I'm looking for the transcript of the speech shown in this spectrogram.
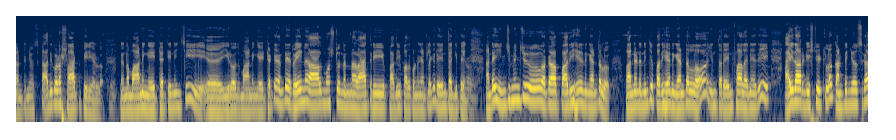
కంటిన్యూస్గా అది కూడా షార్ట్ పీరియడ్లో నిన్న మార్నింగ్ ఎయిట్ థర్టీ నుంచి ఈరోజు మార్నింగ్ ఎయిట్ థర్టీ అంటే రెయిన్ ఆల్మోస్ట్ నిన్న రాత్రి పది పదకొండు గంటలకి రెయిన్ తగ్గిపోయింది. అంటే ఇంచుమించు ఒక పదిహేను గంటలు పన్నెండు నుంచి పదిహేను గంటల్లో ఇంత రెయిన్ఫాల్ అనేది ఐదారు డిస్ట్రిక్ట్లో కంటిన్యూస్గా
